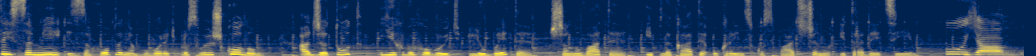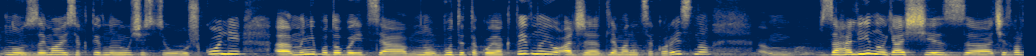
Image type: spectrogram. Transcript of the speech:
Діти й самі із захопленням говорять про свою школу, адже тут їх виховують любити, шанувати і плекати українську спадщину і традиції. Ну, Я ну, займаюся активною участю у школі. Е, Мені подобається ну, бути такою активною, адже для мене це корисно. Ем, Взагалі, ну я ще з 4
